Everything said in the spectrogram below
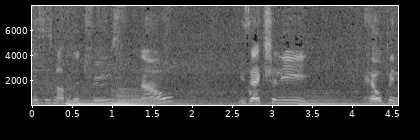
This is not the truth now is actually helping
